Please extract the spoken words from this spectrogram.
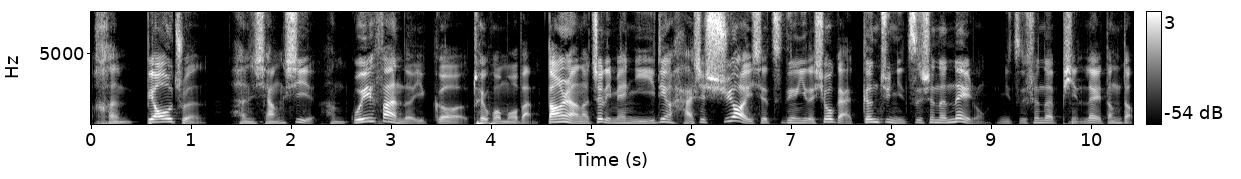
很标准、很详细、很规范的一个退货模板。当然了，这里面你一定还是需要一些自定义的修改，根据你自身的内容、你自身的品类等等。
